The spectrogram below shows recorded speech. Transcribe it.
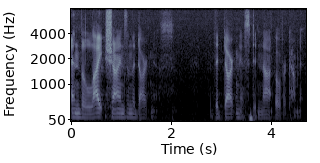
And the light shines in the darkness the darkness did not overcome it.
